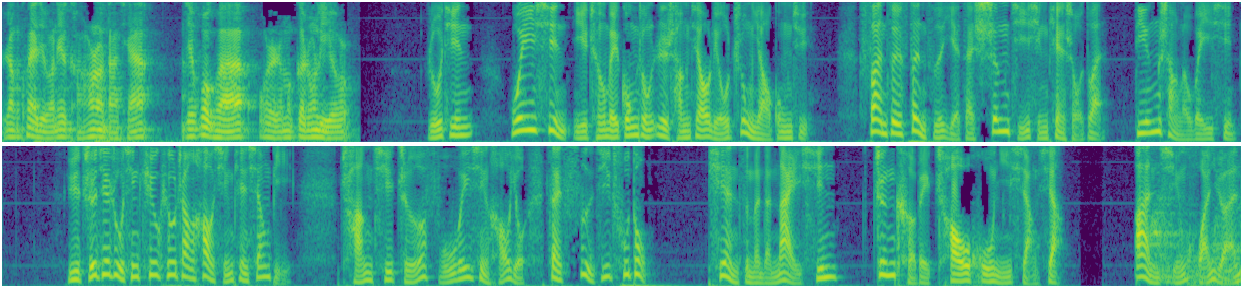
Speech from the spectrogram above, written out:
让会计往这个卡号上打钱、结货款或者什么各种理由。如今，微信已成为公众日常交流重要工具，犯罪分子也在升级行骗手段，盯上了微信。与直接入侵 QQ 账号行骗相比，长期蛰伏微信好友在伺机出动，骗子们的耐心。真可谓超乎你想象。案情还原：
